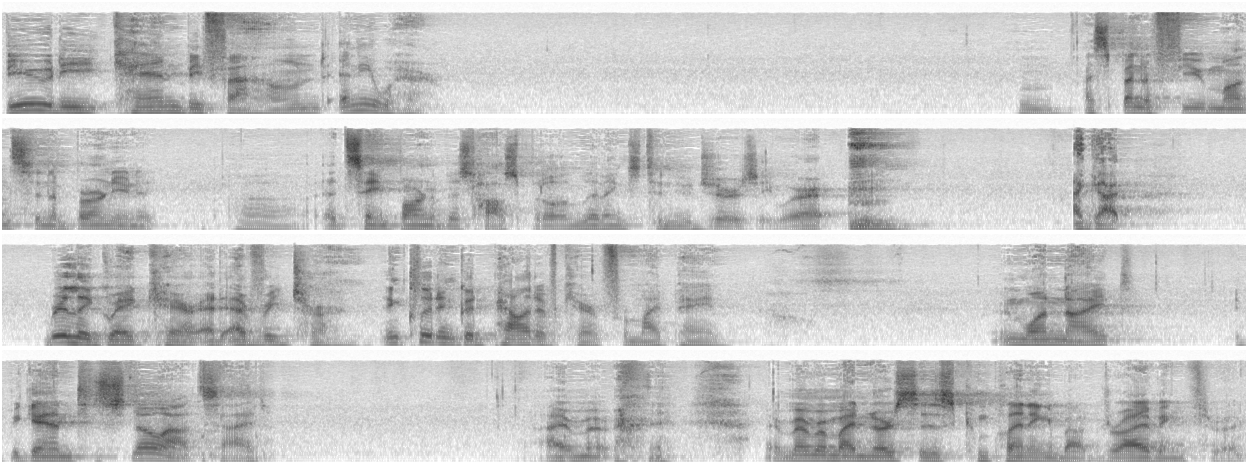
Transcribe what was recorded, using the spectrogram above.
Beauty can be found anywhere. Hmm. I spent a few months in a burn unit uh, at St. Barnabas Hospital in Livingston, New Jersey, where I got really great care at every turn, including good palliative care for my pain. And one night, it began to snow outside. I remember, I remember my nurses complaining about driving through it.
